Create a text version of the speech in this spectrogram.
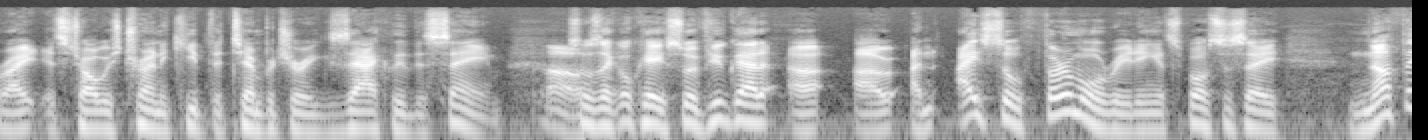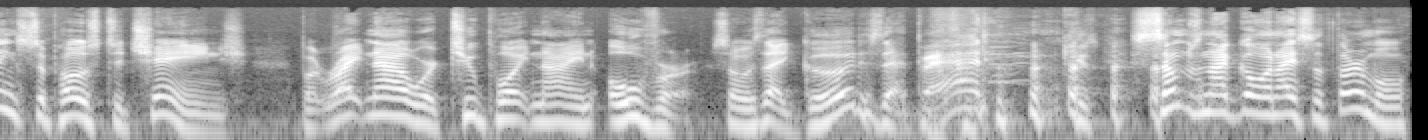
Right, it's always trying to keep the temperature exactly the same. So it's like, okay, so if you've got a, a, an isothermal reading, it's supposed to say nothing's supposed to change, but right now we're 2.9 over. So is that good? Is that bad? 'Cause something's not going isothermal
